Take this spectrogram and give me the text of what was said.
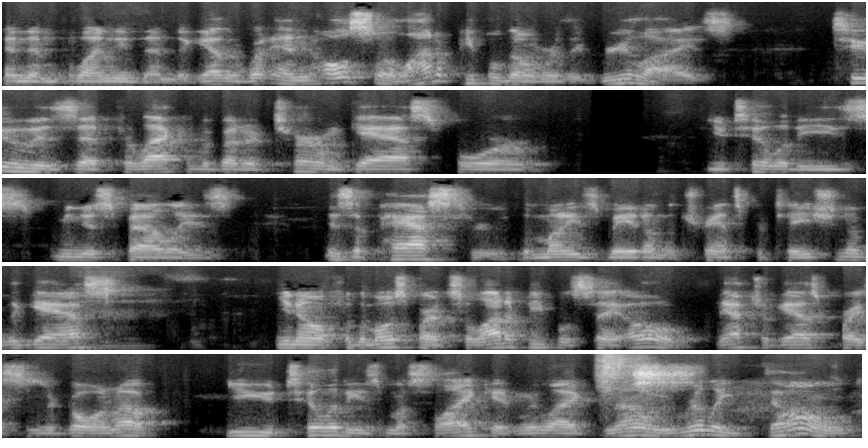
and then blending them together. And also, a lot of people don't really realize, too, is that for lack of a better term, gas for utilities, municipalities is a pass through. The money's made on the transportation of the gas. Mm-hmm. You know, for the most part. So a lot of people say, oh, natural gas prices are going up. You utilities must like it. And we're like, no, we really don't.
